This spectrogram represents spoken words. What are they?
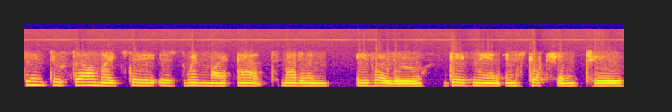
scene to film, I'd say, is when my aunt Madeline Ivalu gave me an instruction to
